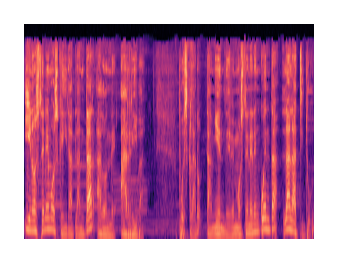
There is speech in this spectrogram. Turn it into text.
Y nos tenemos que ir a plantar a donde? Arriba. Pues claro, también debemos tener en cuenta la latitud.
